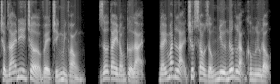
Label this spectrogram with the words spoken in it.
chậm rãi đi trở về chính mình phòng, giơ tay đóng cửa lại, đáy mắt lại trước sau giống như nước lặng không lưu động.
